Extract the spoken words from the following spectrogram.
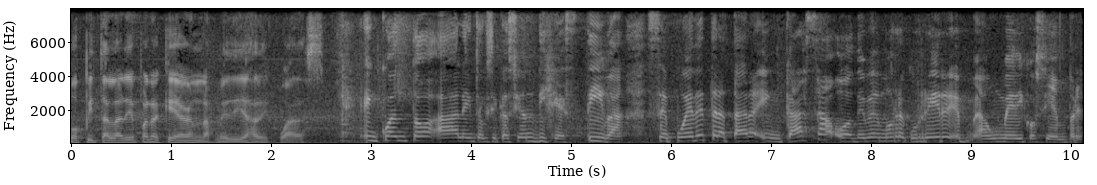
hospitalaria para que hagan las medidas adecuadas. En cuanto a la intoxicación digestiva, ¿se puede tratar en casa o debemos recurrir eh, a un médico siempre?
